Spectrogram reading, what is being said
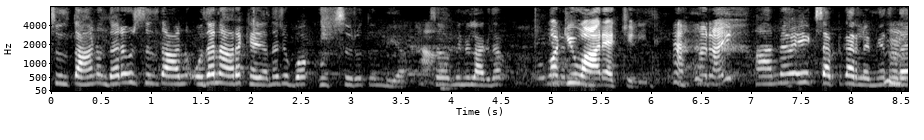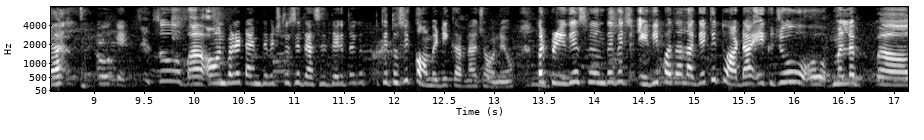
ਸੁਲਤਾਨ ਹੁੰਦਾ ਔਰ ਸੁਲਤਾਨ ਉਹਦਾ ਨਾਮ ਰੱਖਿਆ ਜਾਂਦਾ ਜੋ ਬਹੁਤ ਖੂਬਸੂਰਤ ਹੁੰਦੀ ਆ। ਸੋ ਮੈਨੂੰ ਲੱਗਦਾ what you are actually right ਹਾਂ ਮੈਂ ਇਹ ਐਕਸੈਪਟ ਕਰ ਲੈਂਦੀ ਹਾਂ ਥੋੜਾ ਓਕੇ ਸੋ ਆਉਣ ਵਾਲੇ ਟਾਈਮ ਦੇ ਵਿੱਚ ਤੁਸੀਂ ਦੱਸ ਦਿੰਦੇ ਕਿ ਕਿ ਤੁਸੀਂ ਕਾਮੇਡੀ ਕਰਨਾ ਚਾਹੁੰਦੇ ਹੋ। ਪਰ ਪ੍ਰੀਵੀਅਸ ਫਿਲਮ ਦੇ ਵਿੱਚ ਇਹ ਵੀ ਪਤਾ ਲੱਗ ਗਿਆ ਕਿ ਤੁਹਾਡਾ ਇੱਕ ਜੋ ਅਹ, ਮਤਲਬ ਅਹ,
